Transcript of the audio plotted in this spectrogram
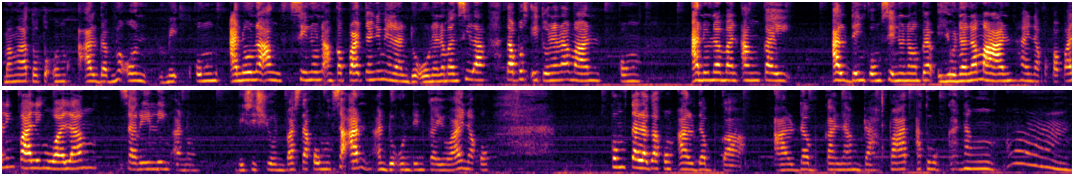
mga totoong aldab noon, may, kung ano na ang, sino na ang kapartner ni Milan, doon na naman sila. Tapos ito na naman, kung ano naman ang kay Alden, kung sino pero yun na naman. Ay naku, papaling-paling, walang sariling ano, desisyon. Basta kung saan, andoon din kayo. Ay naku, kung talaga kung aldab ka, aldab ka lang dapat at huwag ka nang hmm,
